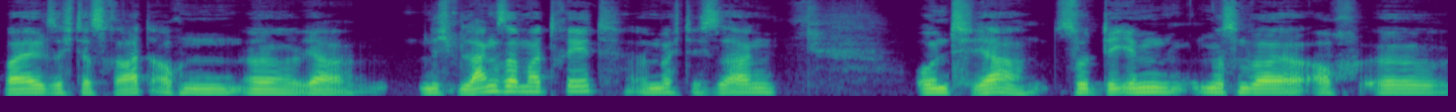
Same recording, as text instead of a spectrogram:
weil sich das Rad auch ein, äh, ja nicht langsamer dreht, äh, möchte ich sagen. Und ja, zudem müssen wir auch äh,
